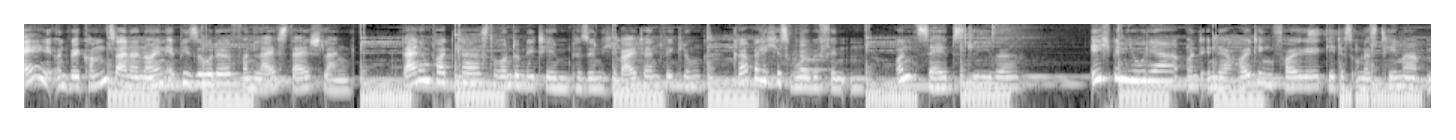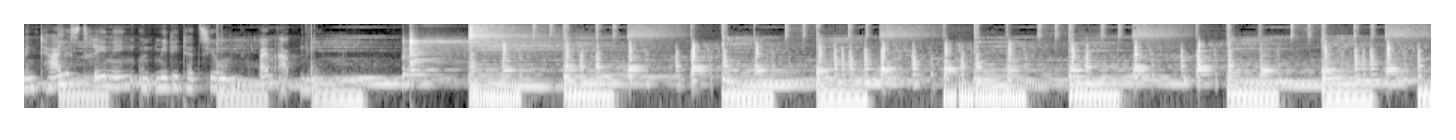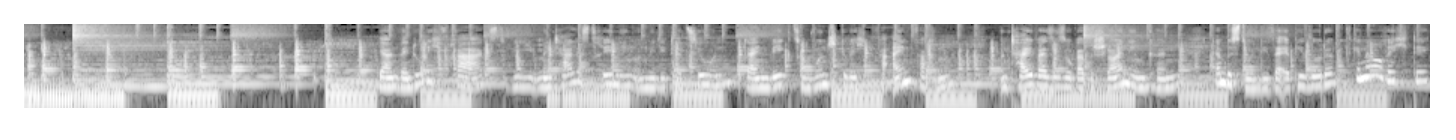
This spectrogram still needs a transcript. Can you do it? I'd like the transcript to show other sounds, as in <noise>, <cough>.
Hi und willkommen zu einer neuen Episode von Lifestyle Schlank, deinem Podcast rund um die Themen persönliche Weiterentwicklung, körperliches Wohlbefinden und Selbstliebe. Ich bin Julia und in der heutigen Folge geht es um das Thema mentales Training und Meditation beim Abnehmen. Wenn du dich fragst, wie mentales Training und Meditation deinen Weg zum Wunschgewicht vereinfachen und teilweise sogar beschleunigen können, dann bist du in dieser Episode genau richtig.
